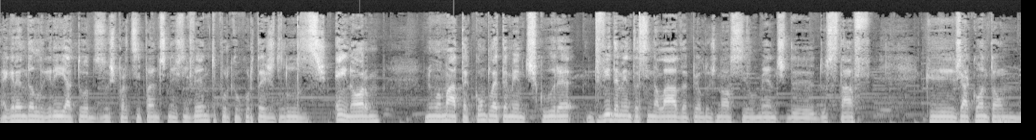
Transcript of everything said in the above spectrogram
a grande alegria a todos os participantes neste evento, porque o cortejo de luzes é enorme, numa mata completamente escura, devidamente assinalada pelos nossos elementos de, do staff, que já contam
